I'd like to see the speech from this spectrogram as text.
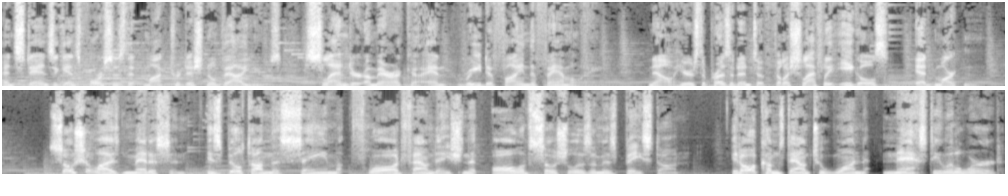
and stands against forces that mock traditional values, slander America, and redefine the family. Now, here's the president of Phyllis Schlafly Eagles, Ed Martin. Socialized medicine is built on the same flawed foundation that all of socialism is based on. It all comes down to one nasty little word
